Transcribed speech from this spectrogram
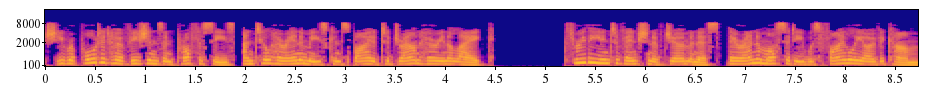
She reported her visions and prophecies, until her enemies conspired to drown her in a lake. Through the intervention of Germanus, their animosity was finally overcome.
